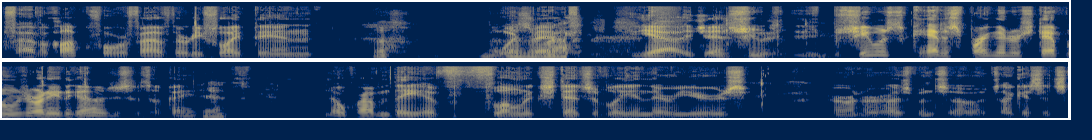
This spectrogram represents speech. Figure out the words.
five o'clock, four or five thirty flight, and Ugh, went back. rough. Yeah, and she was she was had a spring in her step and was ready to go. She says, "Okay, Yeah. no problem." They have flown extensively in their years, her and her husband. So it's I guess it's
